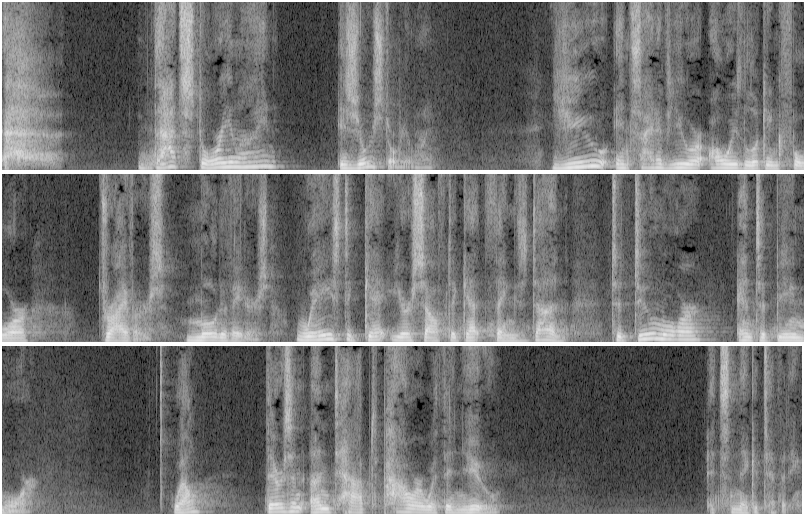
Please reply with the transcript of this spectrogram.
That storyline is your storyline. You, inside of you, are always looking for drivers, motivators, ways to get yourself to get things done, to do more and to be more. Well, there's an untapped power within you it's negativity.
